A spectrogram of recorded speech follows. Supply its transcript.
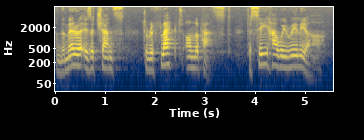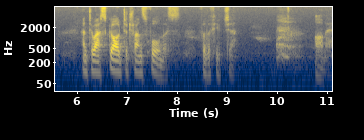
And the mirror is a chance to reflect on the past, to see how we really are, and to ask God to transform us for the future. Amen.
